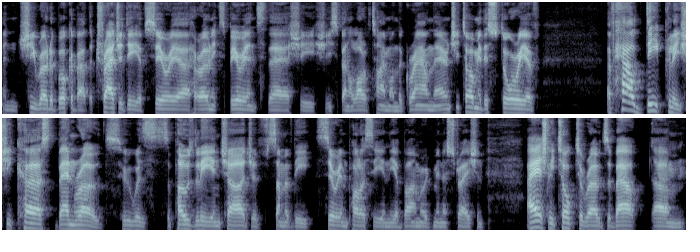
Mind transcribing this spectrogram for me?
and she wrote a book about the tragedy of Syria, her own experience there. She she spent a lot of time on the ground there, and she told me this story of of how deeply she cursed Ben Rhodes, who was supposedly in charge of some of the Syrian policy in the Obama administration. I actually talked to Rhodes about um,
